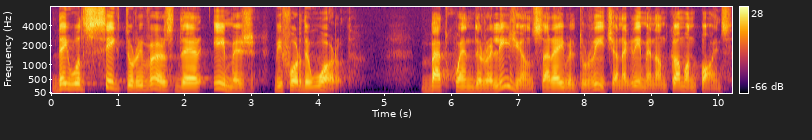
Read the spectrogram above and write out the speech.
They would seek to reverse their image before the world. But when the religions are able to reach an agreement on common points,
